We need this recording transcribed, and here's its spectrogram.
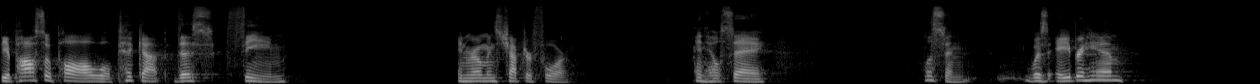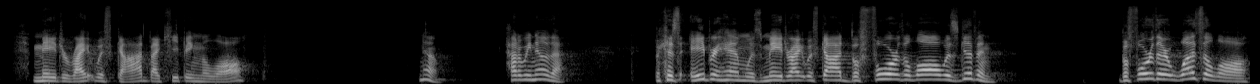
The Apostle Paul will pick up this theme in Romans chapter 4, and he'll say, Listen, was Abraham made right with God by keeping the law? No. How do we know that? Because Abraham was made right with God before the law was given. Before there was a law,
